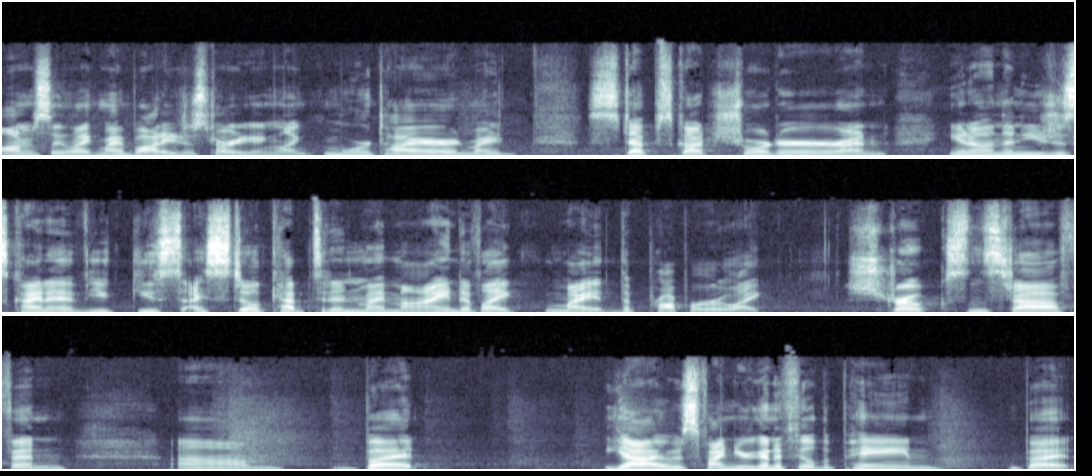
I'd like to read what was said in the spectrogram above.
honestly like my body just started getting like more tired my steps got shorter and you know and then you just kind of you, you I still kept it in my mind of like my the proper like strokes and stuff and um but yeah it was fine you're going to feel the pain but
